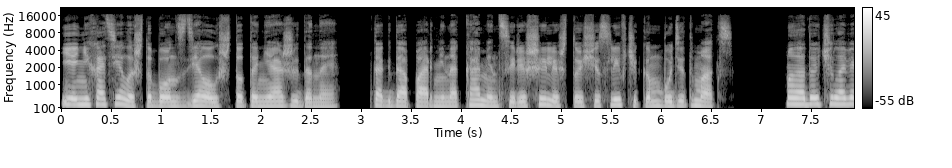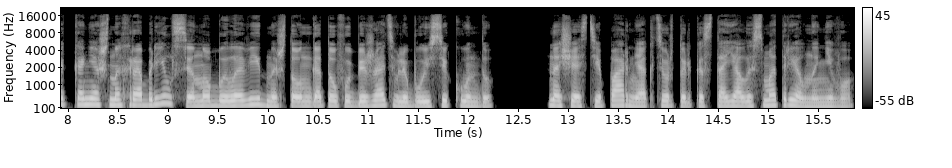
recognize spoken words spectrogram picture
Я не хотела, чтобы он сделал что-то неожиданное. Тогда парни на Каменце решили, что счастливчиком будет Макс. Молодой человек, конечно, храбрился, но было видно, что он готов убежать в любую секунду. На счастье парня актер только стоял и смотрел на него.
